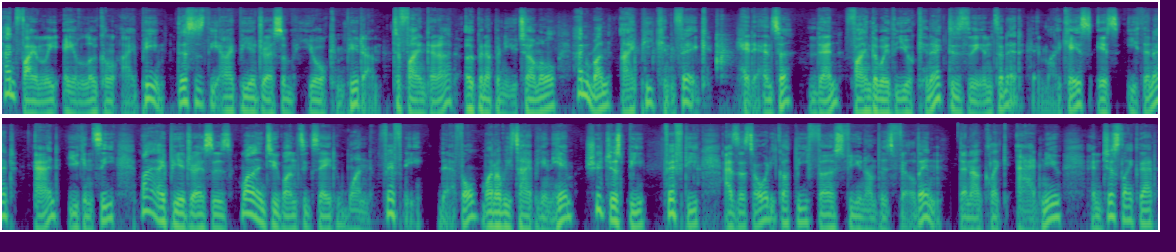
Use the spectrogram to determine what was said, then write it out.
And finally, a local IP. This is the IP address of your computer. To find that out, open up a new terminal and run ipconfig. Hit enter, then find the way that you're connected to the internet. In my case, it's Ethernet. And you can see my IP address is 192.168.150. Therefore, what I'll be typing in here should just be 50 as it's already got the first few numbers filled in. Then I'll click add new and just like that,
